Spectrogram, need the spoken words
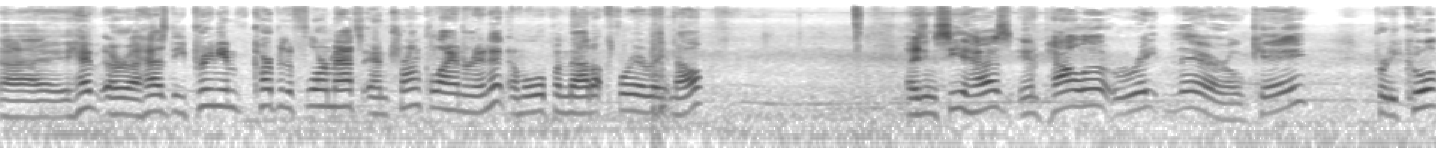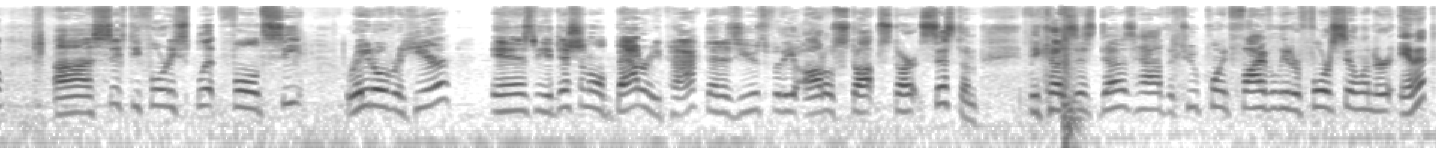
uh, have, or uh, has the premium carpeted floor mats and trunk liner in it, and we'll open that up for you right now. As you can see, it has Impala right there, okay? Pretty cool. 60-40 split fold seat right over here is the additional battery pack that is used for the auto stop start system because this does have the 2.5 liter four cylinder in it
